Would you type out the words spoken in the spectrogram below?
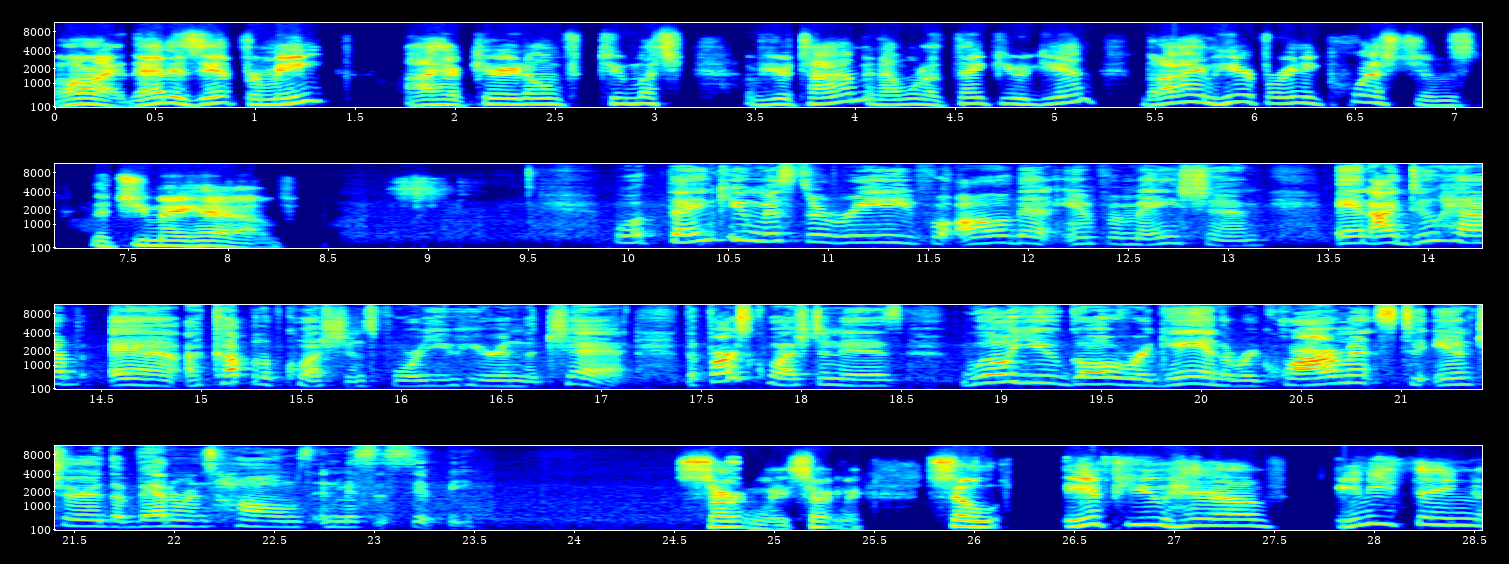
All right, that is it for me. I have carried on for too much of your time, and I want to thank you again. But I am here for any questions that you may have. Well, thank you, Mr. Reed, for all of that information. And I do have a, a, couple of questions for you here in the chat. The first question is Will you go over again the requirements to enter the veterans' homes in Mississippi? Certainly, certainly. So if you have anything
